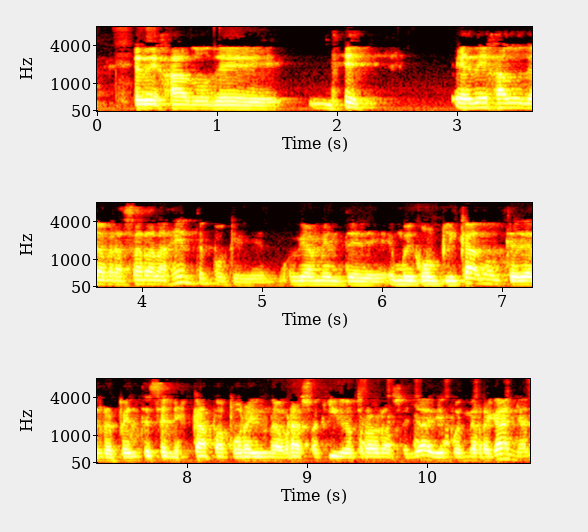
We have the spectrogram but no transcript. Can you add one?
he dejado de he dejado de abrazar a la gente porque obviamente es muy complicado que de repente se me escapa por ahí un abrazo aquí y otro abrazo allá y después me regañan.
